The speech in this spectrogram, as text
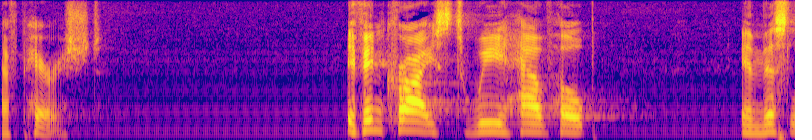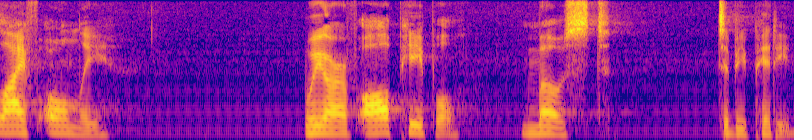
have perished. If in Christ we have hope in this life only, we are of all people most to be pitied.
